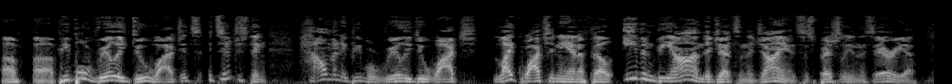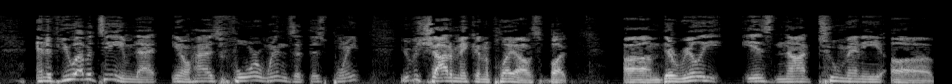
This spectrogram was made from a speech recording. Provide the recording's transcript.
uh, uh, people really do watch. It's, it's interesting how many people really do watch, like watching the NFL, even beyond the Jets and the Giants, especially in this area. And if you have a team that, you know, has four wins at this point, you have a shot of making the playoffs, but, um, there really is not too many, uh,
